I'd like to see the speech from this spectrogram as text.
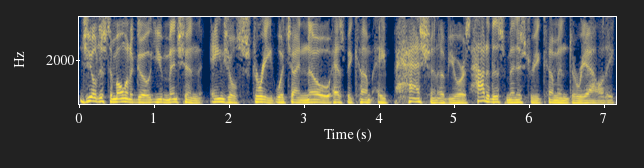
Jill, just a moment ago, you mentioned Angel Street, which I know has become a passion of yours. How did this ministry come into reality?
